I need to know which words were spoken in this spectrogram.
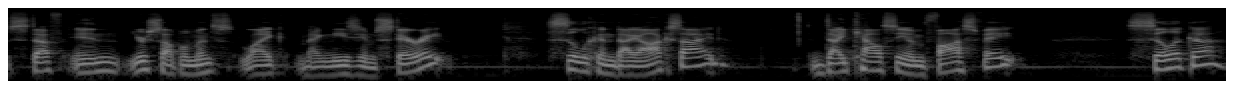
stuff in your supplements like magnesium stearate, silicon dioxide, dicalcium phosphate, silica.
